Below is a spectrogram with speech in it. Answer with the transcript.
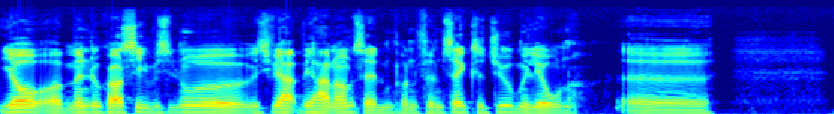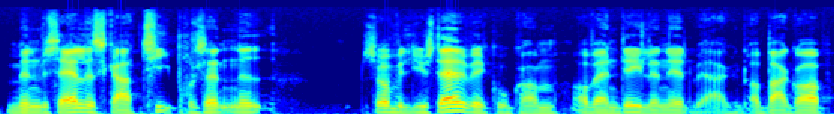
Jo, og, men du kan også sige, hvis, nu, hvis vi, har, vi har en omsætning på en 5-26 millioner, øh, men hvis alle skar 10% ned, så vil de jo stadigvæk kunne komme og være en del af netværket og bakke op.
